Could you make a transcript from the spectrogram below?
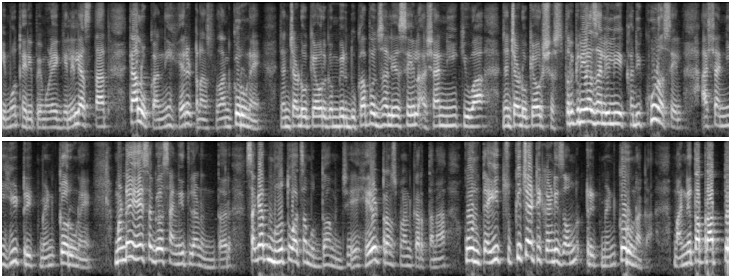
किमोथेरपीमुळे गेलेले असतात त्या लोकांनी हेअर ट्रान्सप्लांट करू नये. ज्यांच्या डोक्यावर गंभीर दुखापत झाली असेल अशांनी किंवा ज्यांच्या डोक्यावर शस्त्रक्रिया झालेली एखादी खूण असेल अशांनी ही ट्रीटमेंट करू नये. म्हणजे हे सगळं सांगितल्यानंतर सगळ्यात महत्त्वाचा मुद्दा म्हणजे हेअर ट्रान्स ट्रान्सप्लांट करताना कोणत्याही चुकीच्या ठिकाणी जाऊन ट्रीटमेंट करू नका. मान्यता प्राप्त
